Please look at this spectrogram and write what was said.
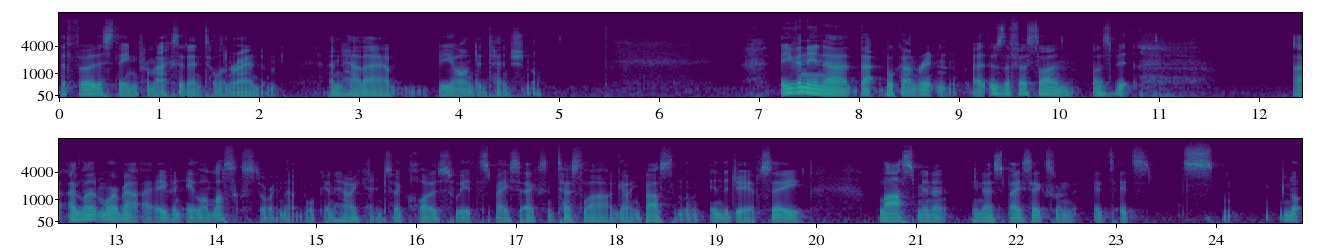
the furthest thing from accidental and random and how they are beyond intentional. Even in uh, that book, Unwritten, uh, it was the first time I was a bit. I, learned more about uh, even Elon Musk's story in that book and how he came so close with SpaceX and Tesla going bust in the GFC. Last minute, you know, SpaceX when it's it's, it's not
